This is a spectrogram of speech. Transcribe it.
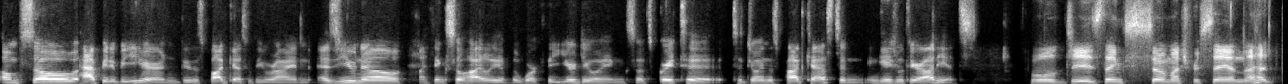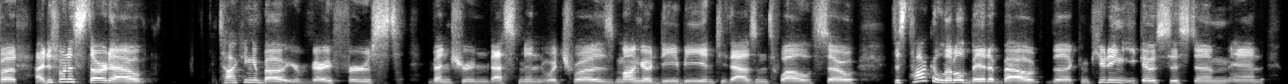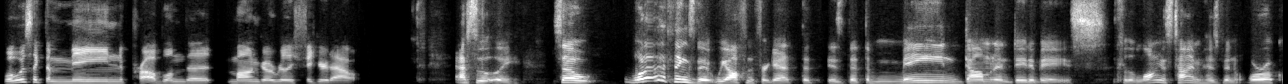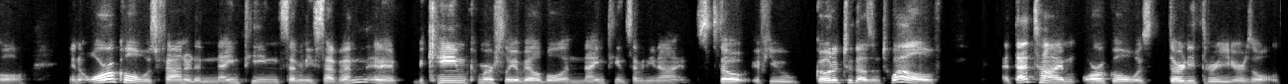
I'm so happy to be here and do this podcast with you, Ryan. As you know, I think so highly of the work that you're doing. So it's great to to join this podcast and engage with your audience. Well, geez, thanks so much for saying that. But I just want to start out talking about your very first venture investment, which was MongoDB in 2012. So just talk a little bit about the computing ecosystem and what was like the main problem that Mongo really figured out. Absolutely. So one of the things that we often forget that is that the main dominant database for the longest time has been Oracle. And Oracle was founded in 1977 and it became commercially available in 1979. So if you go to 2012, at that time, Oracle was 33 years old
